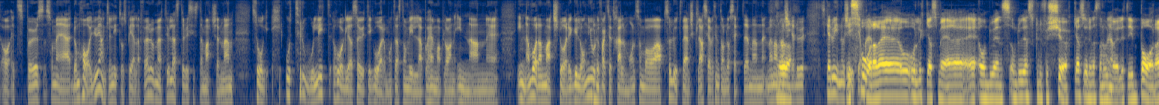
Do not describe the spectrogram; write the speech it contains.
Ja ett Spurs som är De har ju egentligen lite att spela för. Och möter ju Leicester i sista matchen Men Såg otroligt håglösa ut igår mot Aston Villa på hemmaplan innan eh, Innan våran match då. Regulon gjorde mm. faktiskt ett självmål som var absolut världsklass. Jag vet inte om du har sett det men, men annars ska du Ska du in och kika på det. Det är svårare att lyckas med eh, Om du ens Om du ens skulle försöka så är det nästan ja, omöjligt. Det är bara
